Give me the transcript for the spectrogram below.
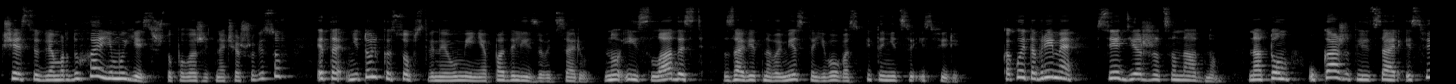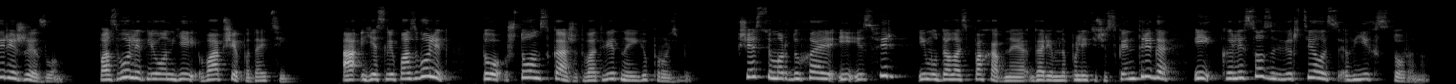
К счастью для Мордухая, ему есть что положить на чашу весов. Это не только собственное умение подлизывать царю, но и сладость заветного места его воспитанницы Исфири. Какое-то время все держатся на одном, на том, укажет ли царь Эсфире жезлом, позволит ли он ей вообще подойти. А если позволит, то что он скажет в ответ на ее просьбы? К счастью, Мордухая и Исфирь им удалась похабная гаремно-политическая интрига, и колесо завертелось в их сторону.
